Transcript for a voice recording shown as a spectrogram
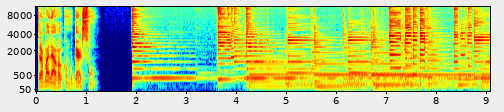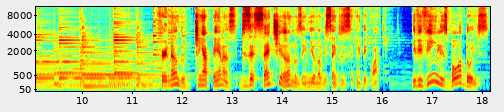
trabalhava como garçom. Fernando tinha apenas 17 anos em 1974 e vivia em Lisboa 2,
